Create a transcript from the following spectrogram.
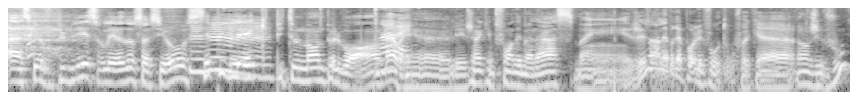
à ce que vous publiez sur les réseaux sociaux, c'est public puis tout le monde peut le voir. Mhm. Ouais, Ben ouais. oui, euh, les gens qui me font des menaces, ben je les enlèverai pas les photos. Fait que euh, arrangez-vous.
